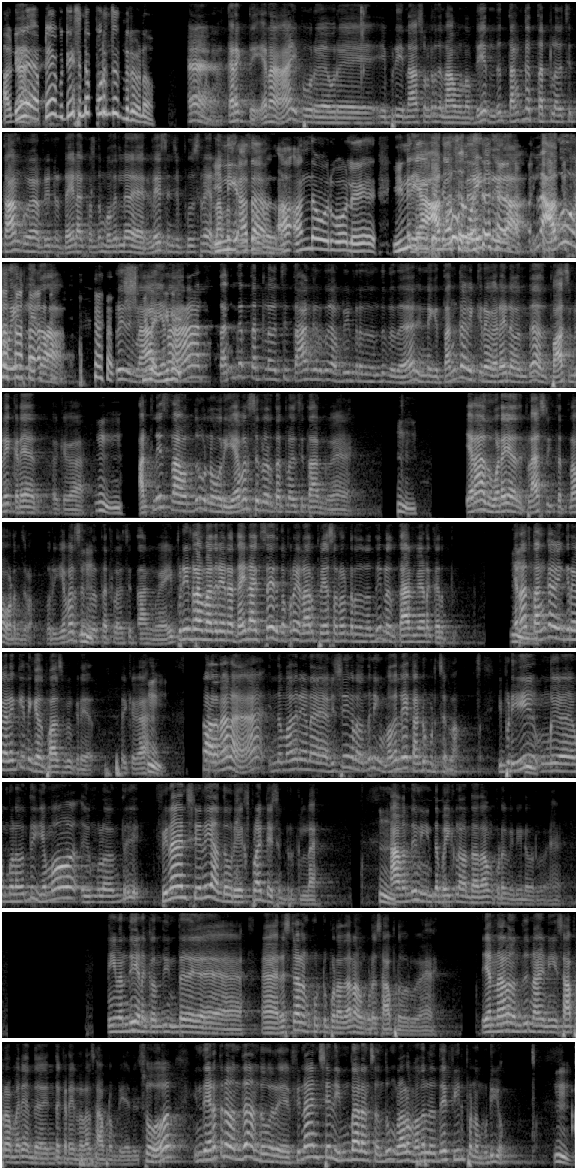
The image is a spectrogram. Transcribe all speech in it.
அப்படியே அப்படியே டீசெண்டா புரிஞ்சிருந்துருக்கணும். கரெக்ட் ஏன்னா இப்போ ஒரு ஒரு இப்படி நான் சொல்றது நான் உன்னை அப்படியே வந்து தங்க தட்டுல வச்சு தாங்குவேன் அப்படின்ற டைலாக் வந்து முதல்ல ரிலேஷன்ஷிப் புதுசுல இன்னைக்கு அதான் அந்த ஒரு ஓலு இன்னைக்கு அதுவும் ஒரு இல்ல. அதுவும் ஒரு lie தான். புரியுதுங்களா? ஏன்னா இது- தங்கத்தட்டுல வச்சு தாங்குறது அப்படின்றது வந்து இன்னைக்கு தங்க விக்கிற விலையில வந்து அது பாசிபிளே கிடையாது. ஓகேவா அட்லீஸ்ட் நான் வந்து உன்னை ஒரு எவர் சில்வர் தட்டுல வச்சு தாங்குவேன். ஏன்னா அது உடையாது. பிளாஸ்டிக் தட்டுனா உடஞ்சிரும். ஒரு எவர் சில்வர் தட்டுல வச்சு தாங்குவேன். இப்படின்ற மாதிரியான டைலாக்ஸே இதுக்கப்புறம் எல்லாரும் பேசணும்ன்றது வந்து இன்னொரு தாழ்மையான கருத்து. ஏன்னா தங்க வைக்கிற வேலைக்கு இன்னைக்கு அது பாசிபிள் கிடையாது. ஓகேவா? அதனால இந்த மாதிரியான விஷயங்களை வந்து நீங்க முதல்லயே கண்டுபிடிச்சிடலாம். இப்படி உங்க உங்களை வந்து எமோ உங்களை வந்து ஃபினான்ஷியலி அந்த ஒரு எக்ஸ்பிளாய்டேஷன் இருக்குல்ல. நான் வந்து நீ இந்த பைக்ல வந்தாதான் கூட வெளியில வருவேன். நீ வந்து எனக்கு வந்து இந்த ரெஸ்டாரண்ட் கூட்டு போனாதான் நான் உன் கூட சாப்பிட வருவேன். என்னால வந்து நான் நீ சாப்பிட்ற மாதிரி அந்த இந்த கடையிலலாம் சாப்பிட முடியாது. ஸோ இந்த இடத்துல வந்து அந்த ஒரு ஃபினான்ஷியல் இம்பேலன்ஸ் வந்து உங்களால முதல்ல இருந்தே ஃபீல் பண்ண முடியும்.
